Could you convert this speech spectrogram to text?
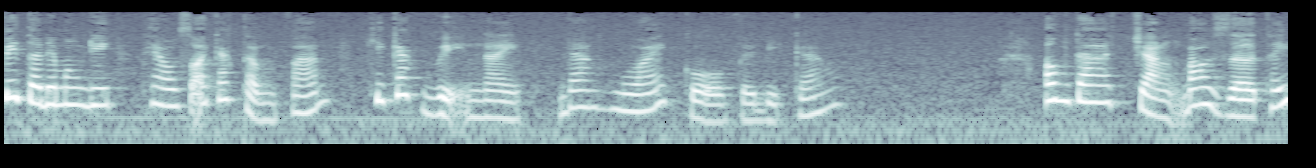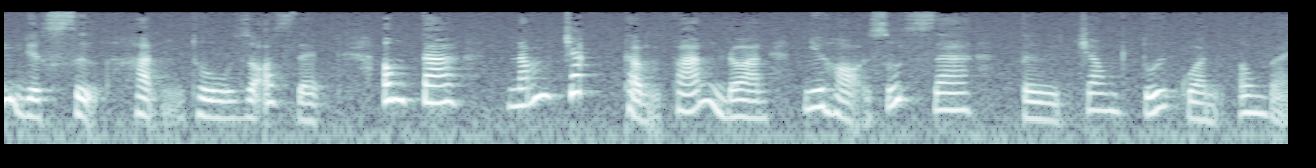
Peter Demondi theo dõi các thẩm phán khi các vị này đang ngoái cổ về bị cáo. Ông ta chẳng bao giờ thấy được sự hận thù rõ rệt. Ông ta nắm chắc thẩm phán đoàn như họ rút ra từ trong túi quần ông vậy.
